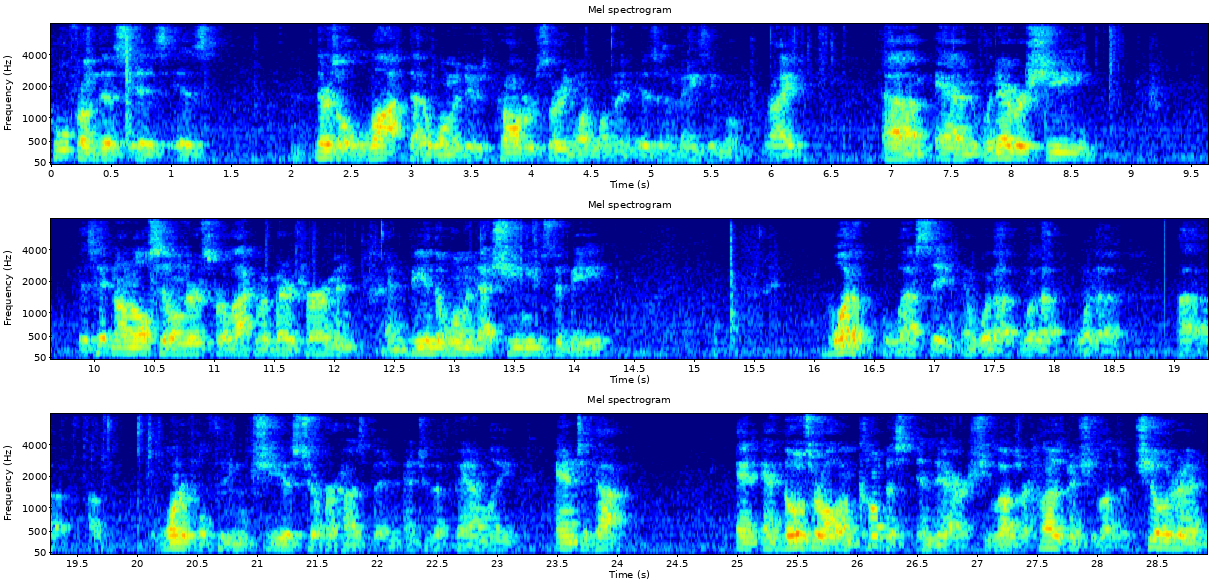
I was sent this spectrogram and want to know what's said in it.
pull from this is, is there's a lot that a woman does. Proverbs 31 woman is an amazing woman, right? Um, and whenever she is hitting on all cylinders, for lack of a better term, and, and being the woman that she needs to be, what a blessing and what a what a what a, uh, a wonderful thing she is to her husband and to the family and to God. And and those are all encompassed in there. She loves her husband. She loves her children.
